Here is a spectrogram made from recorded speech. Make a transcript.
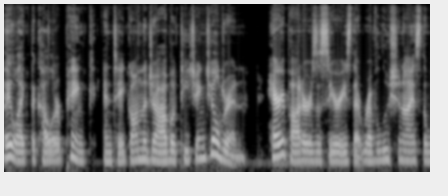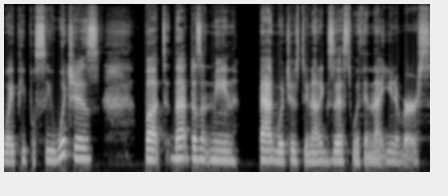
they like the color pink and take on the job of teaching children. Harry Potter is a series that revolutionized the way people see witches, but that doesn't mean bad witches do not exist within that universe.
